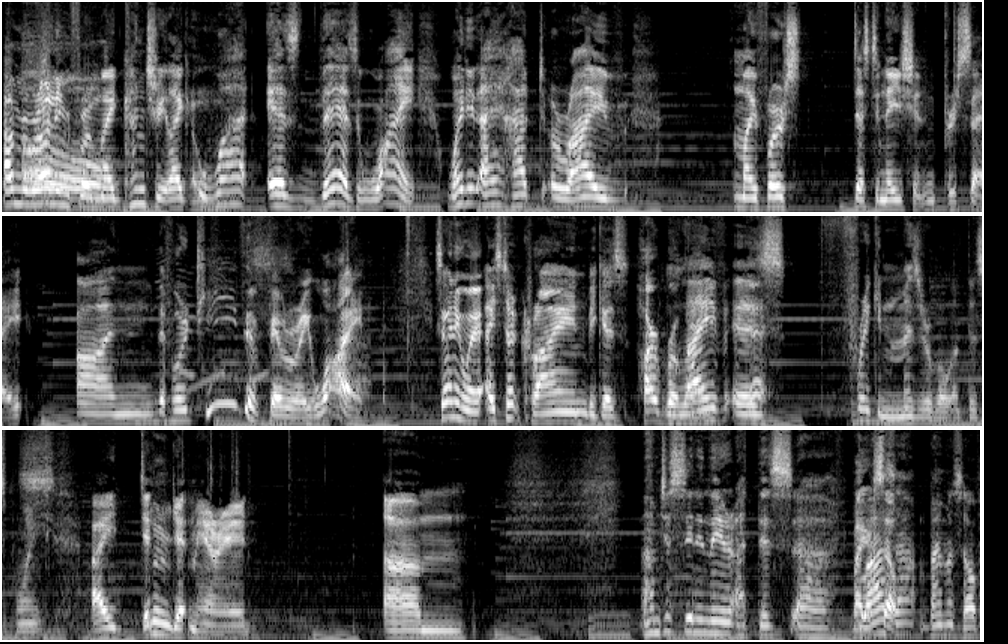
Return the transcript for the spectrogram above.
I'm running Oh. from my country. Like, what is this? Why? Why did I have to arrive my first destination per se on the 14th of February? Why? So anyway, I start crying because Heartbroken. life is freaking miserable at this point. I didn't get married. Um, I'm just sitting there at this uh, By plaza yourself. by myself.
